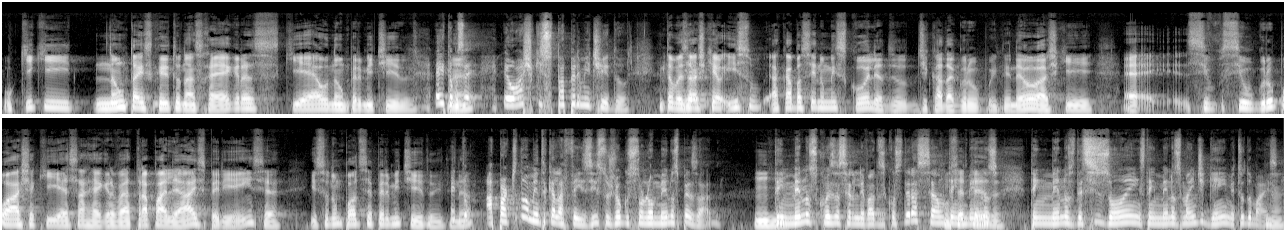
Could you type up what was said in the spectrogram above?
o que, que não está escrito nas regras que é o não permitido. É, então, né? você, eu acho que isso está permitido. Então, mas e eu acho que isso acaba sendo uma escolha do, de cada grupo, entendeu? Eu acho que é, se, se o grupo acha que essa regra vai atrapalhar a experiência, isso não pode ser permitido, entendeu? Então, a partir do momento que ela fez isso, o jogo se tornou menos pesado. Uhum. Tem menos coisas a serem levadas em consideração, tem certeza. menos, tem menos decisões, tem menos mind game e tudo mais. Uhum.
